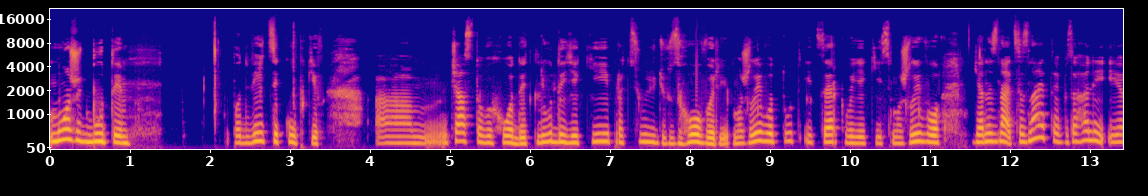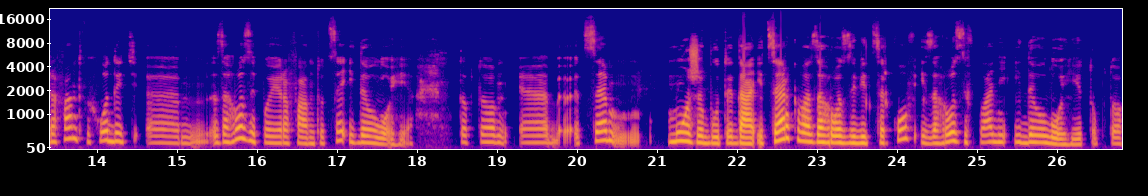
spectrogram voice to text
можуть бути по двійці кубків. Часто виходять люди, які працюють в зговорі, можливо, тут і церкви якісь, можливо, я не знаю. Це знаєте, взагалі ієрафант виходить, е, загрози по ієрафанту це ідеологія. Тобто е, це може бути да, і церква, загрози від церков, і загрози в плані ідеології. Тобто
